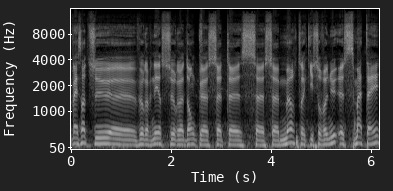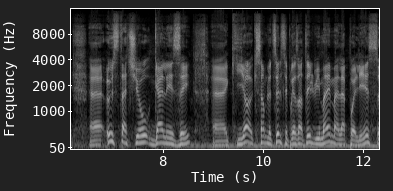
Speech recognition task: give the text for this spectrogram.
Vincent, tu euh, veux revenir sur euh, donc ce, meurtre qui est survenu ce matin, euh, Eustachio Galese, qui a, qui semble-t-il, s'est présenté lui-même à la police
